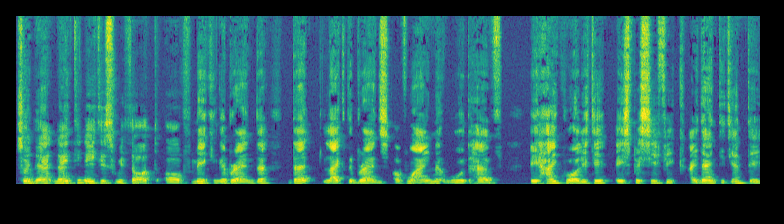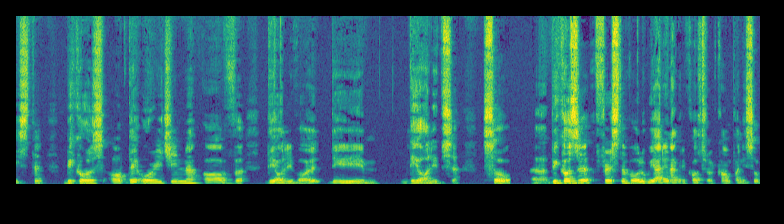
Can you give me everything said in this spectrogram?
So in the 1980s, we thought of making a brand that, like the brands of wine, would have a high quality, a specific identity and taste because of the origin of the olive oil, the the olives. So uh, because first of all we are an agricultural company, so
